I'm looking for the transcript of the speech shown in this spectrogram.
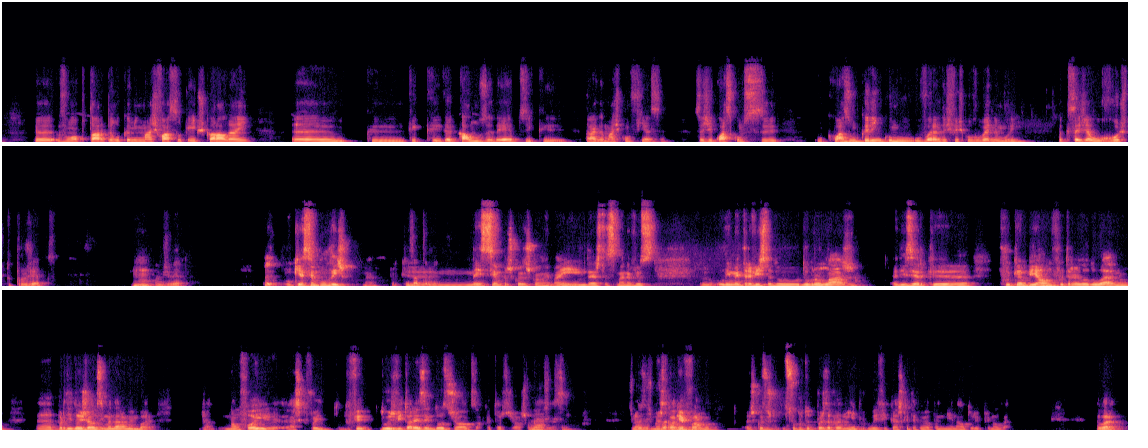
que vão optar pelo caminho mais fácil, que é ir buscar alguém uh, que, que, que acalme os adeptos e que traga mais confiança. Ou seja, quase como se quase um bocadinho como o Varandas fez com o Ruben Amorim, para que seja o rosto do projeto. Uhum. Vamos ver. O que é sempre um risco, não é? Porque Exatamente. nem sempre as coisas correm bem. ainda esta semana viu-se li uma entrevista do, do Bruno Lage a dizer que fui campeão, fui treinador do ano, uh, perdi dois jogos e mandaram-me embora não foi, acho que foi duas vitórias em 12 jogos ou 14 jogos. Acho que sim. Pronto, mas de qualquer forma, mal. as coisas, sobretudo depois da pandemia, porque o Benfica acho que até foi a pandemia na altura em primeiro lugar. Agora,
